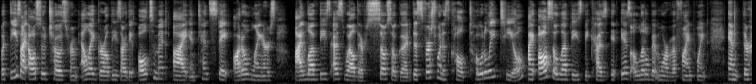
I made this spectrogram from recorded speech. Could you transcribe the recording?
but these I also chose from LA Girl. These are the Ultimate Eye Intense Stay Auto Liners I love these as well. They're so, so good. This first one is called Totally Teal. I also love these because it is a little bit more of a fine point and they're,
